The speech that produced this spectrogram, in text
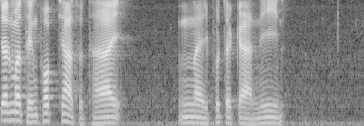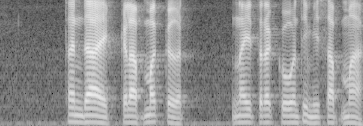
จนมาถึงภพชาติสุดท้ายในพุทธกาลนี้ ท่านได้กลับมาเกิดในตระกูลที่มีทรัพย์มาก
